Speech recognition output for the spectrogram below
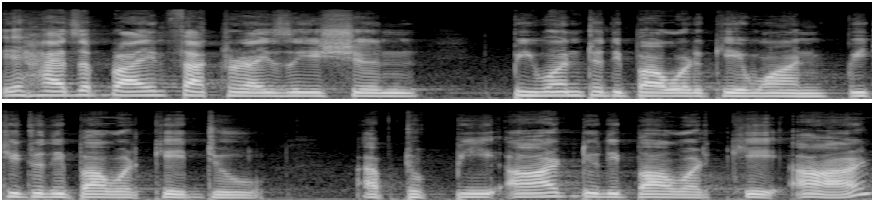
it has a prime factorization p1 to the power k1, p2 to the power k2 up to pr to the power kr,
